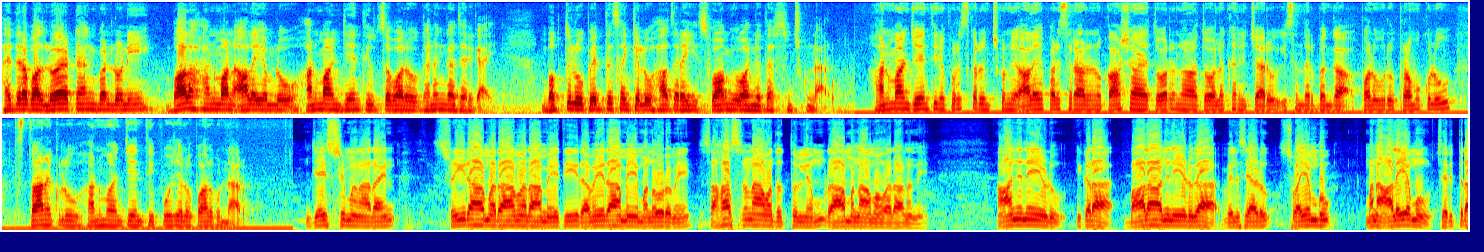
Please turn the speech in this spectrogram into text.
హైదరాబాద్ లోయర్ ట్యాంక్ బండ్లోని బాల హనుమాన్ ఆలయంలో హనుమాన్ జయంతి ఉత్సవాలు ఘనంగా జరిగాయి. భక్తులు పెద్ద సంఖ్యలో హాజరై స్వామివారిని దర్శించుకున్నారు. హనుమాన్ జయంతిని పురస్కరించుకుని ఆలయ పరిసరాలను కాషాయ తోరణాలతో అలంకరించారు. ఈ సందర్భంగా పలువురు ప్రముఖులు స్థానికులు హనుమాన్ జయంతి పూజలో పాల్గొన్నారు. జై శ్రీమనారాయణ శ్రీరామ రామ రామేతి రమే రామే మనోరమే సహస్రనామ తత్తుల్యం రామనామ వరాణనే ఆంజనేయుడు ఇక్కడ బాలాంజనేయుడుగా వెలిశాడు. స్వయంభు మన ఆలయము చరిత్ర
